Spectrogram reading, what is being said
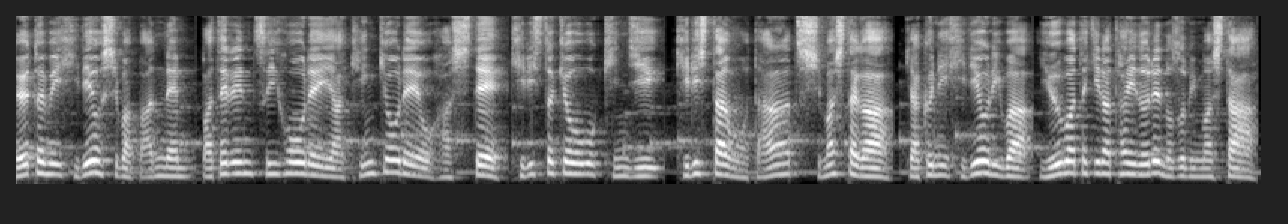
豊臣秀吉は晩年、バテレン追放令や禁教令を発してキリスト教を禁じ、キリシタンを弾圧しましたが、逆に秀頼は融和的な態度で臨みました。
